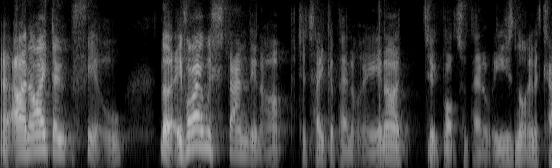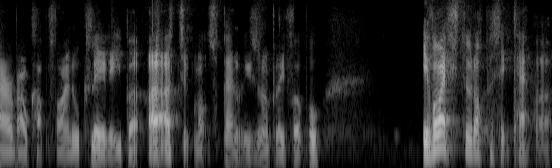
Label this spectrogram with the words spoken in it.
And I don't feel look if I was standing up to take a penalty, and I took lots of penalties, not in a Carabao Cup final clearly, but I, I took lots of penalties when I played football. If I stood opposite Kepa,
